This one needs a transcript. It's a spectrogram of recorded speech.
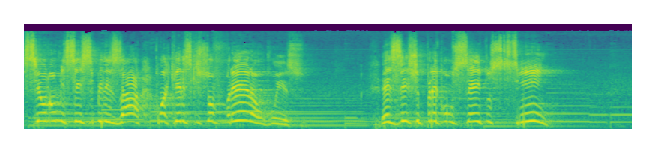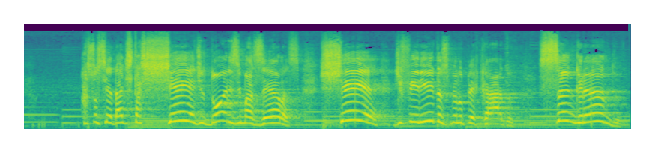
se eu não me sensibilizar com aqueles que sofreram com isso. Existe preconceito, sim. A sociedade está cheia de dores e mazelas, cheia de feridas pelo pecado, sangrando.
